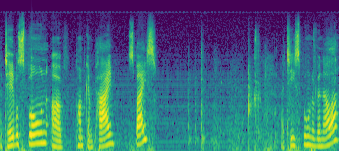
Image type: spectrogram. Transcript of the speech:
A tablespoon of pumpkin pie spice, a teaspoon of vanilla,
